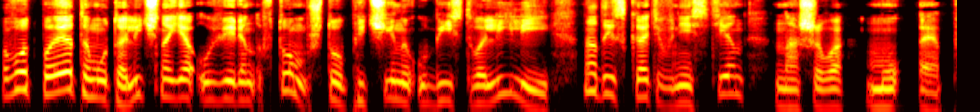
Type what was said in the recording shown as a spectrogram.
Вот поэтому-то лично я уверен в том, что причины убийства Лилии надо искать вне стен нашего МУЭП.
